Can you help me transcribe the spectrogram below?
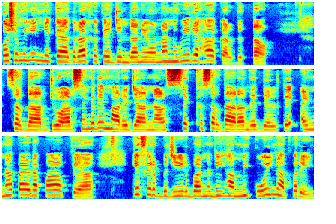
ਕੁਝ ਮਹੀਨੇ ਕੈਦ ਰੱਖ ਕੇ ਜਿੰਦਾ ਨੇ ਉਹਨਾਂ ਨੂੰ ਵੀ ਰਿਹਾ ਕਰ ਦਿੱਤਾ। ਸਰਦਾਰ ਜਵਾਰ ਸਿੰਘ ਦੇ ਮਾਰੇ ਜਾਣ ਨਾਲ ਸਿੱਖ ਸਰਦਾਰਾਂ ਦੇ ਦਿਲ ਤੇ ਇੰਨਾ ਭੈੜਾ ਭਾਵ ਪਿਆ ਕਿ ਫਿਰ ਵਜ਼ੀਰ ਬਣਨ ਦੀ ਹਾਮੀ ਕੋਈ ਨਾ ਭਰੇ।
